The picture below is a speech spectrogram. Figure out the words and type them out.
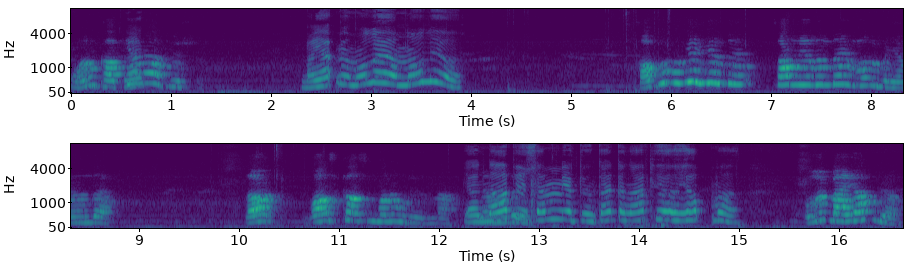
Oğlum kapıya Ya- ne yapıyorsun? Ben yapmıyorum oğlum ne oluyor? Kapı bugün girdi. Tam yanındayım oğlum yanında. Lan az kalsın bana vuruyordun ha. Ya ne Yanındayım. yapıyorsun sen mi yapıyorsun kanka ne yapıyorsun yapma. Oğlum ben yapmıyorum.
